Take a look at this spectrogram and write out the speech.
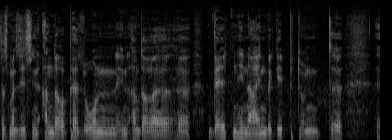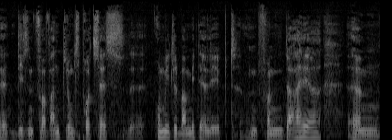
dass man sich in andere Personen, in andere äh, Welten hineinbegibt und äh, äh diesen Verwandlungsprozess äh, unmittelbar miterlebt. Und von daher ähm,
